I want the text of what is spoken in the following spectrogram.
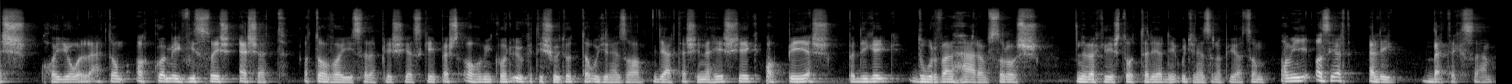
S, ha jól látom, akkor még vissza is esett a tavalyi szerepléséhez képest, ahol mikor őket is sújtotta ugyanez a gyártási nehézség, a PS pedig egy durván háromszoros növekedést tudott elérni ugyanezen a piacon, ami azért elég beteg szám.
